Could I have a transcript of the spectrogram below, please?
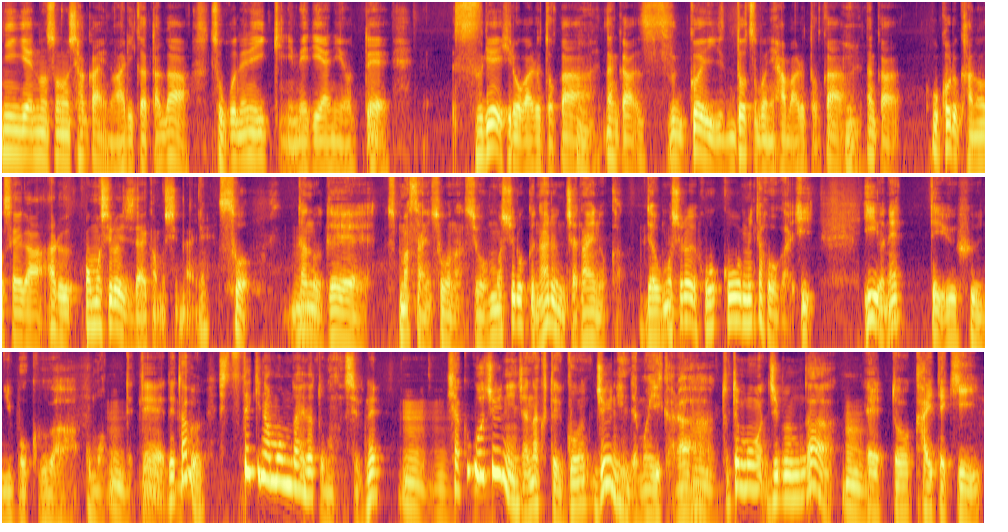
人間のその社会の在り方がそこでね一気にメディアによってすげえ広がるとか、なんかすっごいドツボにはまるとか、なんか起こる可能性がある面白い時代かもしれないね。そう。なので、まさにそうなんですよ。面白くなるんじゃないのか。で面白い方向を見た方がいい。いいよねっていうふうに僕は思ってて、で多分質的な問題だと思うんですよね。150人じゃなくて10人でもいいから、とても自分が、えっと快適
